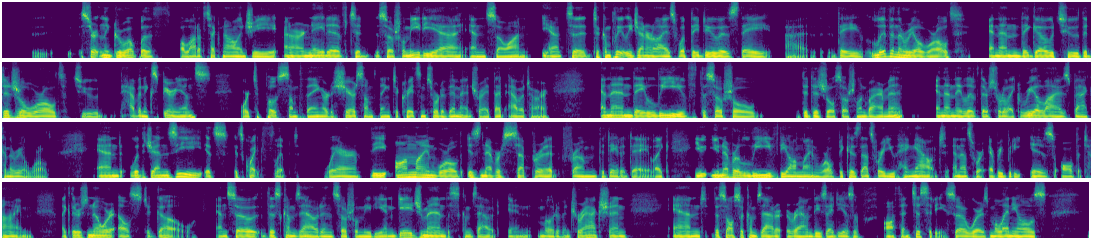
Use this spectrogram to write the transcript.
certainly grew up with a lot of technology and are native to social media and so on. You know, to to completely generalize, what they do is they uh, they live in the real world and then they go to the digital world to have an experience or to post something or to share something to create some sort of image, right? That avatar, and then they leave the social the digital social environment and then they live their sort of like real lives back in the real world. And with Gen Z, it's it's quite flipped where the online world is never separate from the day to day. Like you you never leave the online world because that's where you hang out and that's where everybody is all the time. Like there's nowhere else to go. And so this comes out in social media engagement, this comes out in mode of interaction. And this also comes out around these ideas of authenticity. So whereas millennials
